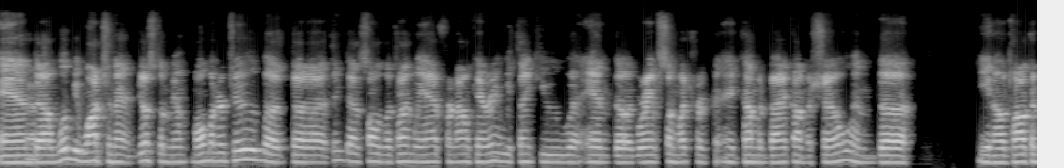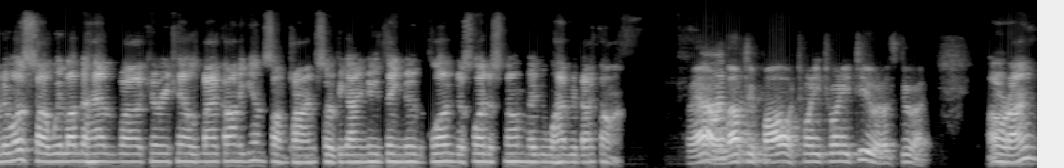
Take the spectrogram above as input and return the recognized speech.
And uh, we'll be watching that in just a moment or two. But uh, I think that's all the time we have for now, Carrie. We thank you uh, and uh, Graham so much for coming back on the show and uh, you know talking to us. Uh, we'd love to have uh, KerryTales back on again sometime. So if you got anything new to plug, just let us know. Maybe we'll have you back on. Yeah, we'd love to, Paul. 2022. Let's do it. All right.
